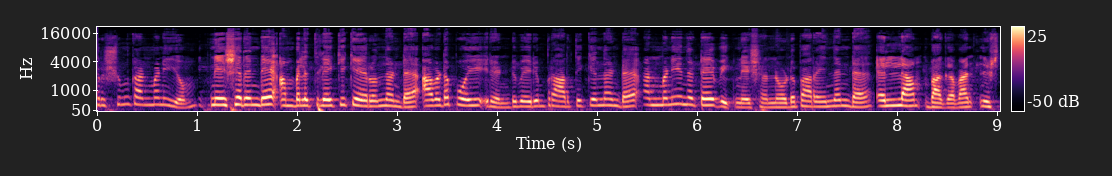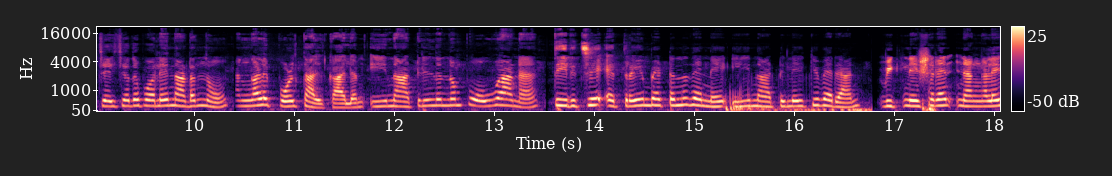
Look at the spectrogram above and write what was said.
കൃഷും കൺമണിയും വിഘ്നേശ്വരന്റെ അമ്പലത്തിലേക്ക് കയറുന്നുണ്ട്. അവിടെ പോയി രണ്ടുപേരും പ്രാർത്ഥിക്കുന്നുണ്ട്. കൺമണി എന്നിട്ട് വിഘ്നേശ്വരനോട് പറയുന്നുണ്ട് എല്ലാം ഭഗവാൻ നിശ്ചയിച്ചതുപോലെ നടന്നു. ഞങ്ങൾ ഇപ്പോൾ തൽക്കാലം ഈ നാട്ടിൽ നിന്നും പോവുകയാണ്. തിരിച്ച് എത്രയും പെട്ടെന്ന് തന്നെ ഈ നാട്ടിലേക്ക് വരാൻ വിഘ്നേശ്വരൻ ഞങ്ങളെ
